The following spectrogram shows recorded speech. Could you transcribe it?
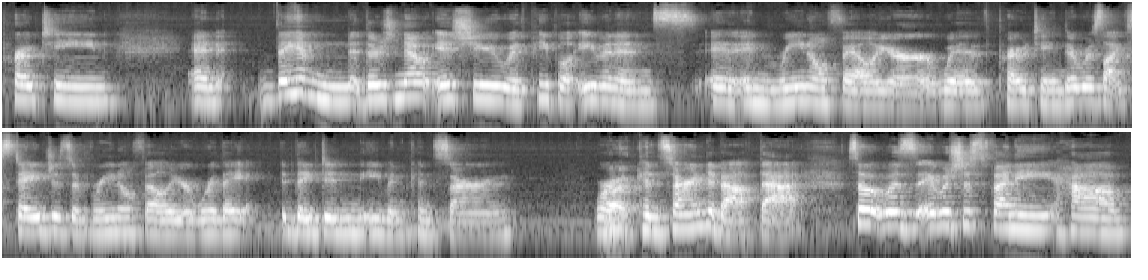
protein and they have there's no issue with people even in, in renal failure with protein. There was like stages of renal failure where they they didn't even concern weren't Right. concerned about that. So it was it was just funny how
